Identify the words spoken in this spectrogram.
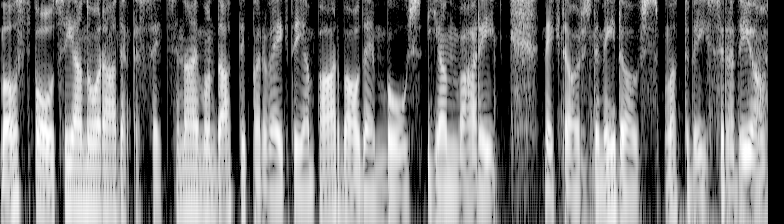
Valsts policijā norāda, ka secinājumi un dati par veiktajām pārbaudēm būs janvārī. Viktors Demidovs, Latvijas radio.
